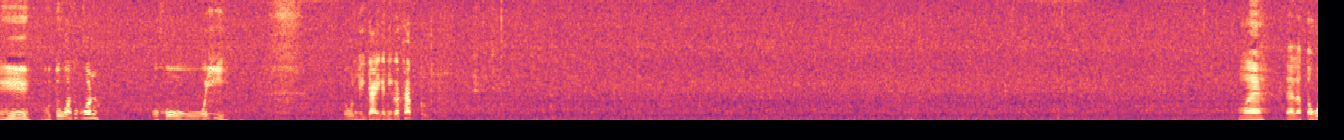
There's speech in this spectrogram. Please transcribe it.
นี่ดู ตัวทุกคน โอ้โหโดนใหญ่ๆกันอีกแล้วครับ มาแต่ละตัว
